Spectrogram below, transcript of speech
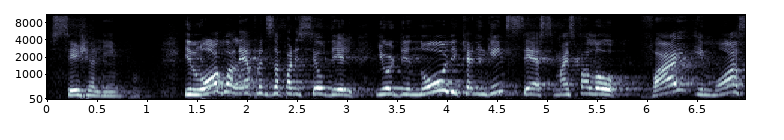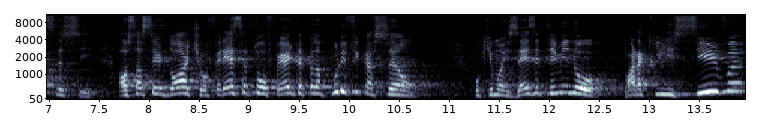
seja limpo. E logo a lepra desapareceu dele, e ordenou-lhe que a ninguém dissesse, mas falou: Vai e mostra-se ao sacerdote, oferece a tua oferta pela purificação o que Moisés determinou para que lhe sirva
